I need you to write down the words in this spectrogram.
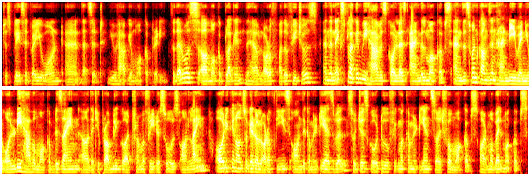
just place it where you want and that's it. You have your mockup ready. So that was a mockup plugin. They have a lot of other features. And the next plugin we have is called as Angle Mockups. And this one comes in handy when you already have a mockup design uh, that you probably got from a free resource online. Or you can also get a lot of these on the community as well. So just go to Figma community and search for mockups or mobile mockups.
